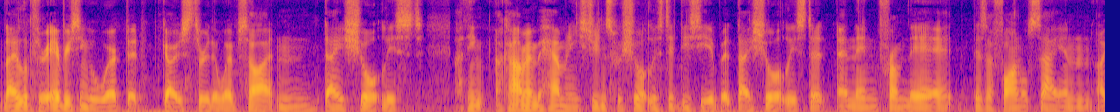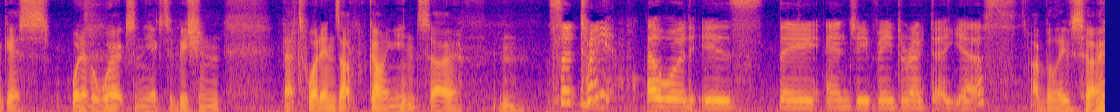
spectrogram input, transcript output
they look through every single work that goes through the website and they shortlist I think I can't remember how many students were shortlisted this year, but they shortlist it, and then from there, there's a final say, and I guess whatever works in the exhibition, that's what ends up going in. So, mm. So Tony Ellwood is the NGV director, yes? I believe so.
